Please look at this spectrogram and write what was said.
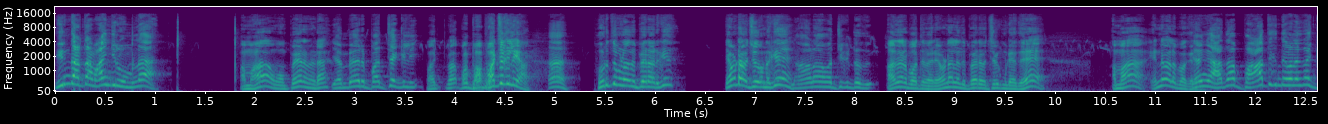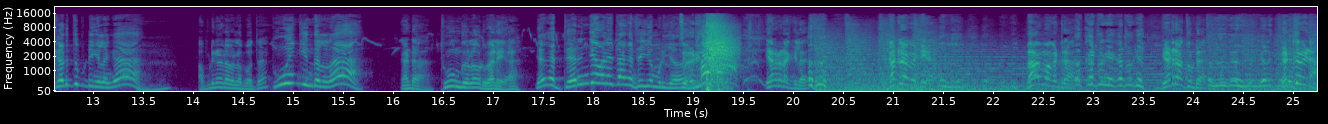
இருந்தா தான் வாங்கிடுவோம்ல ஆமா உன் பேர் என்னடா? என் பேரு பச்சைக்கிளி. பச்ச- ப- ப- பச்சைக்கிளியா? ஆ, பொருத்தமில்லாத பேரா இருக்கு? எவன்டா வச்சது உனக்கு? நானா வச்சுக்கிட்டது. அதான் பார்த்து வேற எவனால இந்த பேரை வச்சிருக்க முடியாது. ஆமா என்ன வேலை பார்க்கற ஏங்க அதான் பாத்துக்கிட்ட வேலையை தான் கெடுத்து விட்டீங்களேங்க. அப்படி என்னடா வேலை பார்த்த? தூங்கிந்தல்ல ஏண்டா தூங்கல ஒரு வேலையா? ஏங்க தெரிஞ்ச வேலையை தாங்க செய்ய முடியும். என்ன நடக்கல கட்டா கட்டியா வேகமா கட்டா கட்டுங்க கட்டுங்க எடா துண்ட. எடுத்து வைடா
